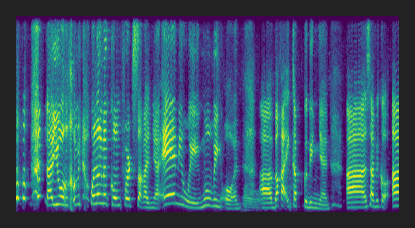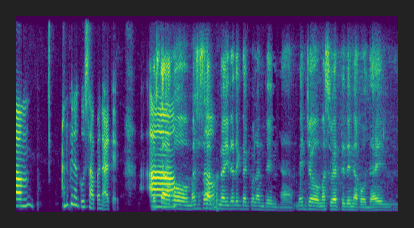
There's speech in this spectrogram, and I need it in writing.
Layuan kami. Walang nag-comfort sa kanya. Anyway, moving on. Ah, baka ikat ko din yan. Ah, sabi ko, um, ano pinag-uusapan natin? Basta Ah, ako, masasabi, oo. may dadagdag ko lang din ha. Medyo maswerte din ako dahil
